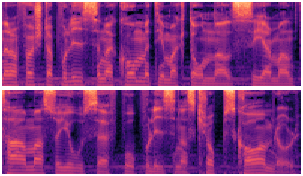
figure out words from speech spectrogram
När de första poliserna kommer till McDonalds ser man Tamas och Josef på polisernas kroppskameror.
